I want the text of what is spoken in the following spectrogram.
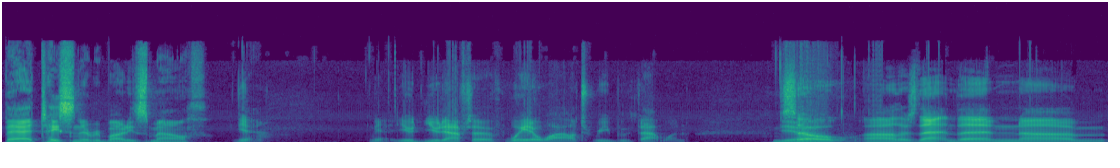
bad taste in everybody's mouth. Yeah, yeah. You'd you'd have to wait a while to reboot that one. Yeah. So uh, there's that, and then um,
